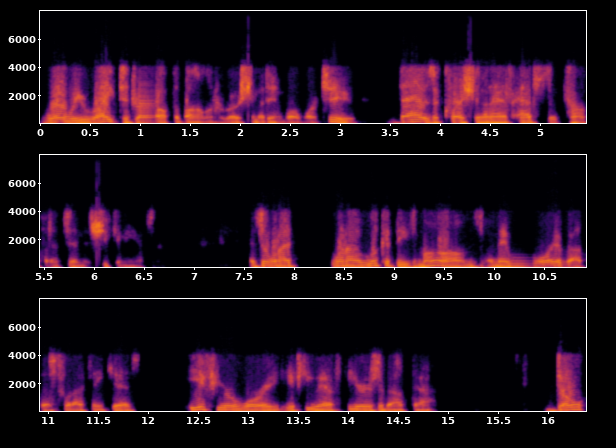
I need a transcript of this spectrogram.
were we right to drop the bomb on Hiroshima in World War II? That is a question that I have absolute confidence in that she can answer. And so when I when I look at these moms and they worry about this, what I think is if you're worried, if you have fears about that, don't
